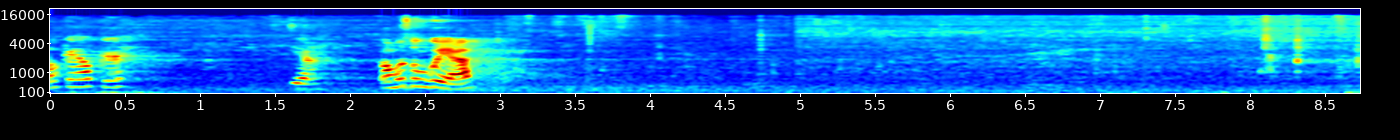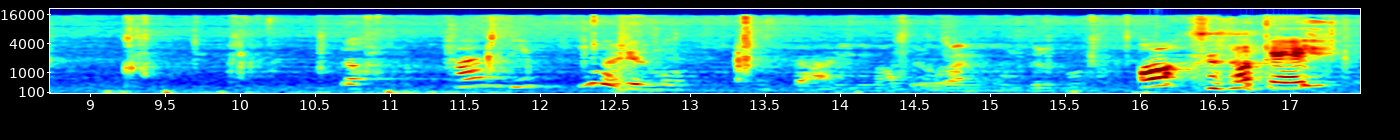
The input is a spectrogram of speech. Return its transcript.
Oke, oke. Ya, kamu tunggu ya. Loh, Hanif, ini mobilmu? Nah, ini mobil orang, mobilku. Oh, oke. Bu,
